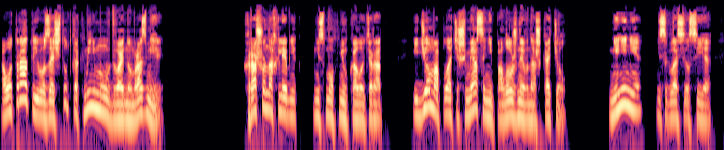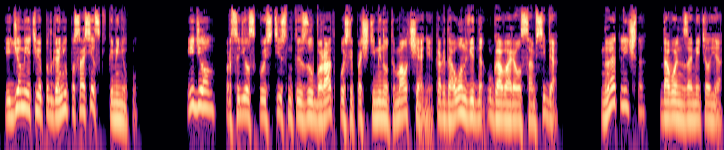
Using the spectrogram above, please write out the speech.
а вот рату его зачтут как минимум в двойном размере. Хорошо, нахлебник, не смог не уколоть рад. Идем, оплатишь мясо, не положенное в наш котел. Не-не-не, не согласился я. Идем, я тебе подгоню по-соседски каменюку. «Идем», — процедил сквозь стиснутые зубы Рад после почти минуты молчания, когда он, видно, уговаривал сам себя. «Ну и отлично», — довольно заметил я.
